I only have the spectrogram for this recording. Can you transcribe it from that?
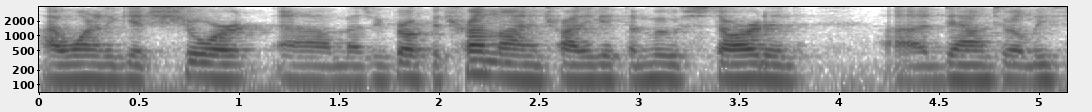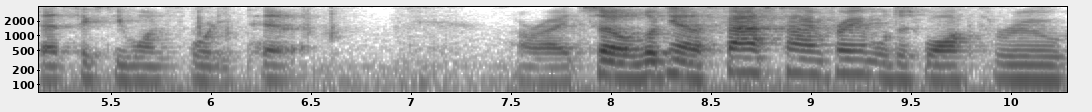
I wanted to get short um, as we broke the trend line and try to get the move started uh, down to at least that 6140 pivot. All right, so looking at a fast time frame, we'll just walk through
